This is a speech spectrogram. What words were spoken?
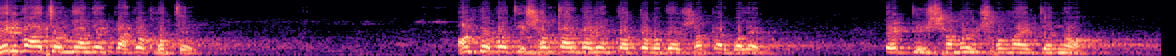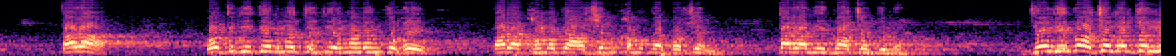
নির্বাচন নিয়ে অনেক নাটক হচ্ছে। অন্তর্বর্তী সরকার বলেন, তত্ত্বাবধায়ক সরকার বলেন, একটি সাময়িক সময়ের জন্য তারা প্রতিনিধির মধ্যে দিয়ে মনোনীত হয়ে তারা ক্ষমতা আসেন ক্ষমতা বসেন, তারা নির্বাচন দিবেন। যে নির্বাচনের জন্য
